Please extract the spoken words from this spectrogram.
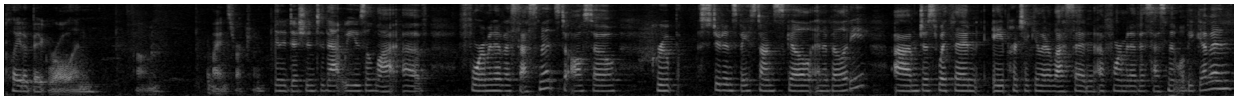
played a big role in um, my instruction. In addition to that, we use a lot of formative assessments to also group students based on skill and ability um, just within a particular lesson, a formative assessment will be given.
